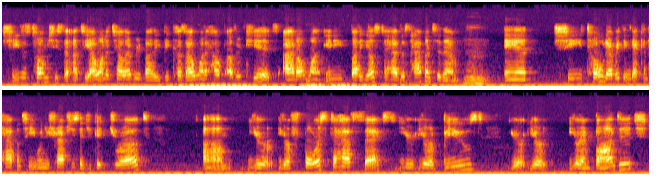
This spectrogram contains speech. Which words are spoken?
she just told me she said, "Auntie, I want to tell everybody because I want to help other kids. I don't want anybody else to have this happen to them." Right. and she told everything that can happen to you when you're trapped. She said you get drugged, um, you're you're forced to have sex, you're you're abused, you're you're you're in bondage.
